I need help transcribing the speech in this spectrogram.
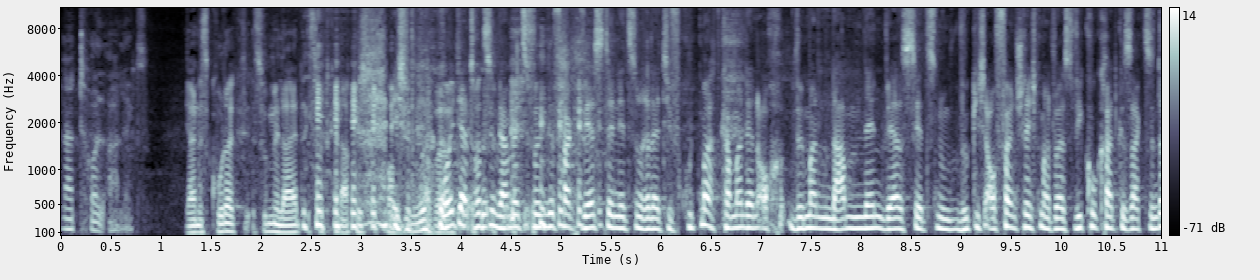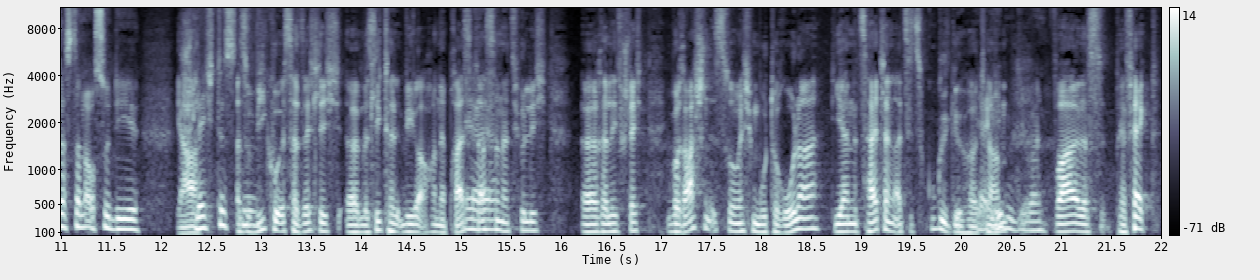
na toll, Alex. Ja, und das Kodak, es tut mir leid, es wird keine Updates Ich bekommen. aber- wollte ja trotzdem, wir haben jetzt vorhin gefragt, wer es denn jetzt nun relativ gut macht. Kann man denn auch, will man einen Namen nennen, wer es jetzt nun wirklich auffallend schlecht macht? Du hast Vico gerade gesagt, sind das dann auch so die schlechtesten? Also Vico ist tatsächlich, ähm, das liegt halt wie auch an der Preisklasse Ja, ja. natürlich, äh, relativ schlecht. Überraschend ist zum Beispiel Motorola, die ja eine Zeit lang, als sie zu Google gehört Ja, haben, eben, war das perfekt.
